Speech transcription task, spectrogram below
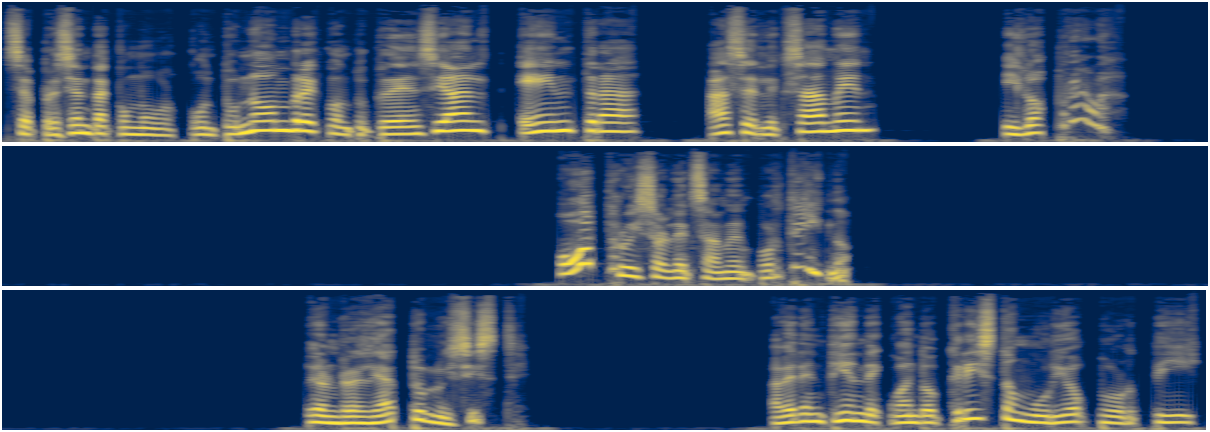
se presenta como con tu nombre, con tu credencial, entra, hace el examen y lo aprueba. Otro hizo el examen por ti, ¿no? Pero en realidad tú lo hiciste. A ver, entiende, cuando Cristo murió por ti,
